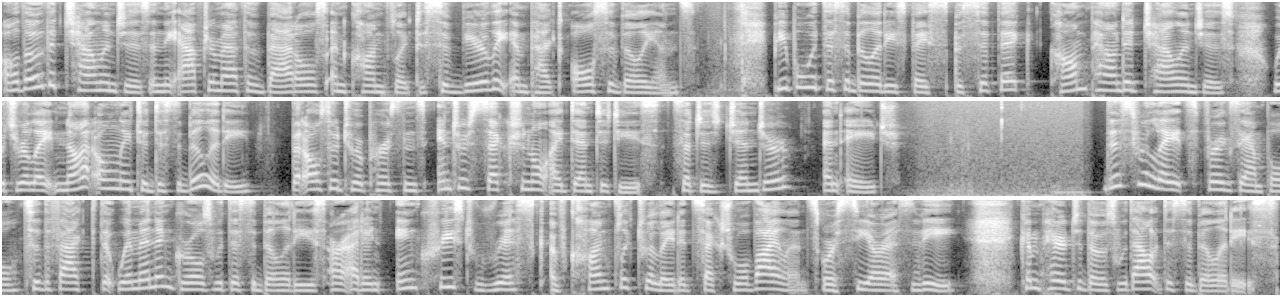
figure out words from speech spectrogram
Although the challenges in the aftermath of battles and conflict severely impact all civilians, people with disabilities face specific, compounded challenges which relate not only to disability, but also to a person's intersectional identities, such as gender and age. This relates, for example, to the fact that women and girls with disabilities are at an increased risk of conflict related sexual violence, or CRSV, compared to those without disabilities.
